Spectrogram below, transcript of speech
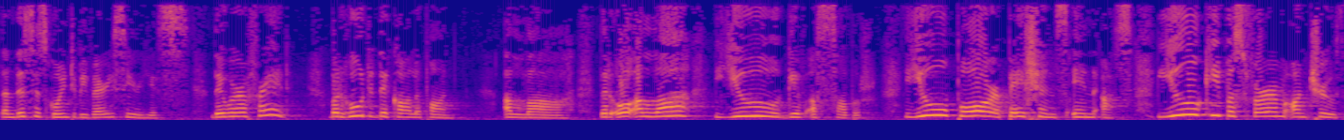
then this is going to be very serious. They were afraid. But who did they call upon? Allah. That, oh Allah, you give us sabr. You pour patience in us. You keep us firm on truth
